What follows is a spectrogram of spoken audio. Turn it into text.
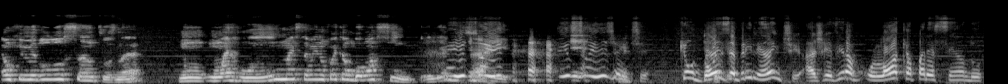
É um filme do Lu Santos, né? Não, não é ruim, mas também não foi tão bom assim. Ele é, É isso é- aí. É isso aí, gente. Porque o 2 é brilhante. As revira... O Loki aparecendo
